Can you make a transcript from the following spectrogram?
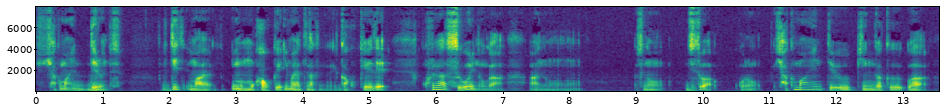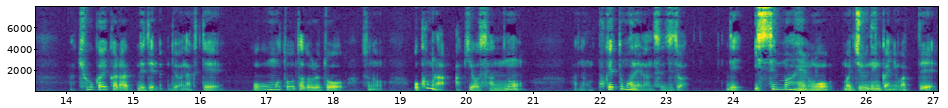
100万円出るんですよ。で、まあ、今もう過去形、今やってなくて、過去形で、これがすごいのが、あの、その、実は、この100万円っていう金額は、教会から出てるんではなくて、大元をたどると、その、奥村明夫さんのあのポケットマネーなんですよ、実は。で、1000万円を、まあ、10年間に割って、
